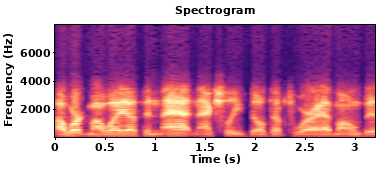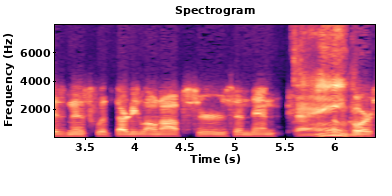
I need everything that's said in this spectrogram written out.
I worked my way up in that and actually built up to where I had my own business with 30 loan officers. And then, Dang. of course,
